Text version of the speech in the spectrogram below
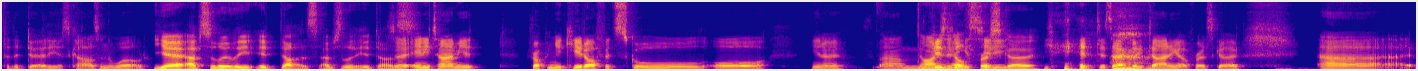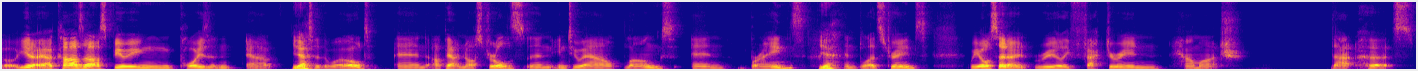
for the dirtiest cars in the world? Yeah, absolutely, it does. Absolutely, it does. So anytime you're dropping your kid off at school or, you know, um, Dining visiting al fresco. Yeah, exactly. dining al fresco. Uh, you know, our cars are spewing poison out Yeah. into the world and up our nostrils and into our lungs and brains Yeah, and bloodstreams. We also don't really factor in how much that hurts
